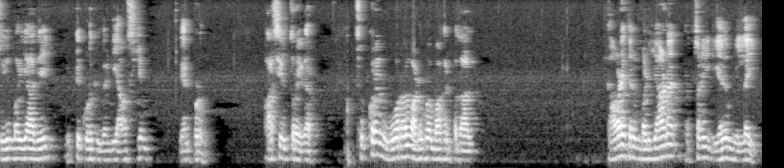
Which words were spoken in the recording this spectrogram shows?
சுயமரியாதையை விட்டுக் கொடுக்க வேண்டிய அவசியம் ஏற்படும். அரசியல் துறையினர் சுக்கரன் ஓரளவு அனுகூலமாக இருப்பதால் கவலை தரும்படியான பிரச்சனை ஏதும் இல்லை.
